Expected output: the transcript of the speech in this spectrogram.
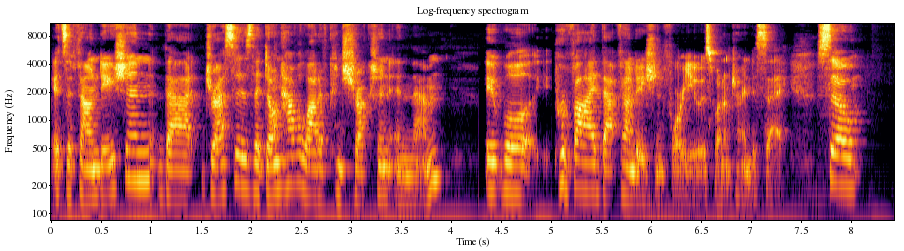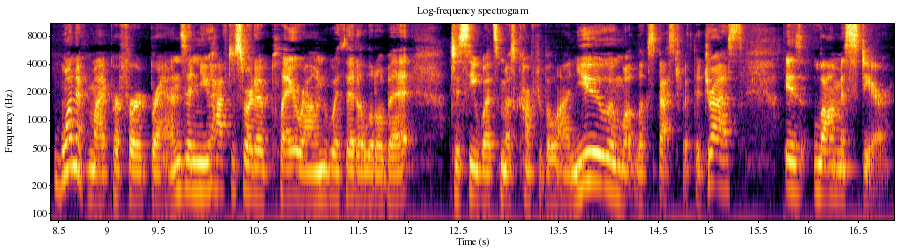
It's a foundation that dresses that don't have a lot of construction in them. It will provide that foundation for you, is what I'm trying to say. So, one of my preferred brands, and you have to sort of play around with it a little bit to see what's most comfortable on you and what looks best with the dress, is La Mystere.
